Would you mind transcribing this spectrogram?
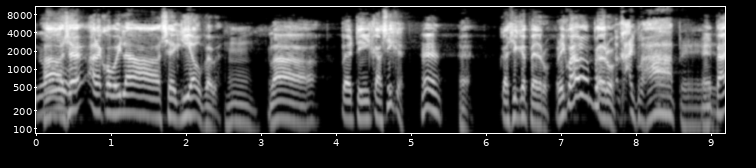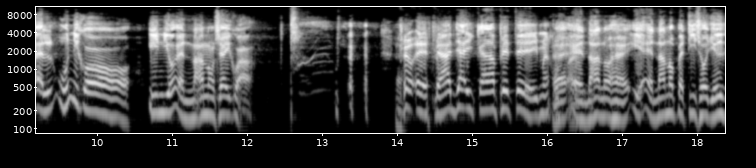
no. Ah, se, ahora como la seguía, bebé. Mm. La peteñín cacique. Eh. Eh, cacique Pedro. ¿Recuerdan Pedro? Eh, pa- el único indio enano, se igual. Pero eh, espera ya y cada pete y mejor. Eh, enano, eh, y enano petizo, yo.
